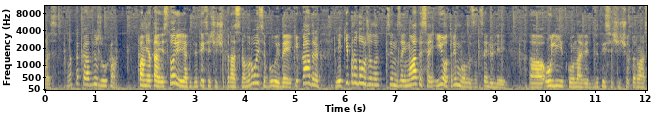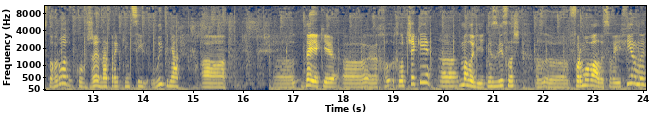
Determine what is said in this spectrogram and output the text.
Ось. Ось така движуха. Пам'ятаю історію, як в 2014 році були деякі кадри, які продовжили цим займатися і отримували за це люлей. Е, Улітку навіть 2014 року, вже наприкінці липня, е, е, деякі хлопчаки, малолітні, звісно ж, формували свої фірми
